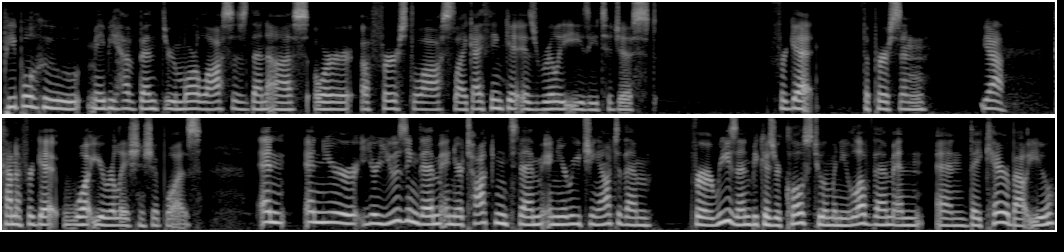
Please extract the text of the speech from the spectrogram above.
people who maybe have been through more losses than us or a first loss, like, I think it is really easy to just forget the person Yeah. kind of forget what your relationship was and and you're you're using them and you're talking to them and you're reaching out to them for a reason because you're close to them and you love them and and they care about you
